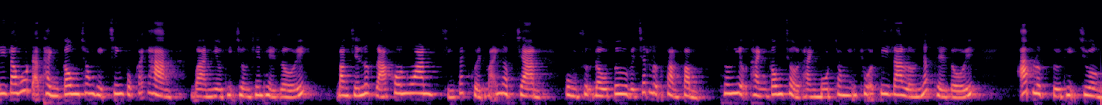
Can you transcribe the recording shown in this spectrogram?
Pizza Hut đã thành công trong việc chinh phục khách hàng và nhiều thị trường trên thế giới. Bằng chiến lược giá khôn ngoan, chính sách khuyến mãi ngập tràn cùng sự đầu tư về chất lượng sản phẩm, thương hiệu thành công trở thành một trong những chuỗi pizza lớn nhất thế giới. Áp lực từ thị trường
